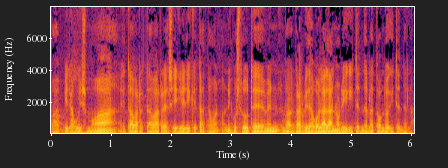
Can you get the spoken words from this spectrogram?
ba, piraguismoa eta barreta barrez, igerik eta, eta bueno, nik uste dute hemen ba, garbi dagoela lan hori egiten dela eta ondo egiten dela.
